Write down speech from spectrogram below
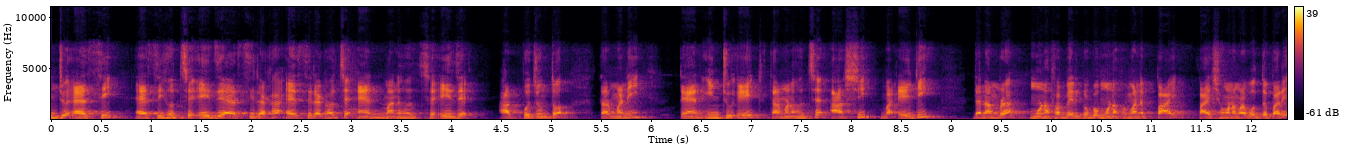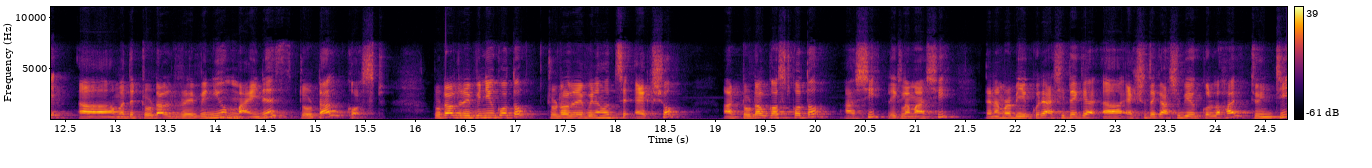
ইন্টু এসি এসি হচ্ছে এই যে এসি রাখা এসি রাখা হচ্ছে এন মানে হচ্ছে এই যে আট পর্যন্ত, তার মানে টেন ইন্টু এইট তার মানে হচ্ছে আশি বা এইটি দেন আমরা মুনাফা বের করব, মুনাফা মানে পাই পাই সমান আমরা বলতে পারি আমাদের total revenue minus total cost total revenue কত? টোটাল রেভিনিউ হচ্ছে একশো, আর টোটাল কস্ট কত? আশি, লিখলাম আশি। দেন আমরা বিয়োগ করে আশি থেকে একশো থেকে আশি বিয়োগ করলে হয় টোয়েন্টি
